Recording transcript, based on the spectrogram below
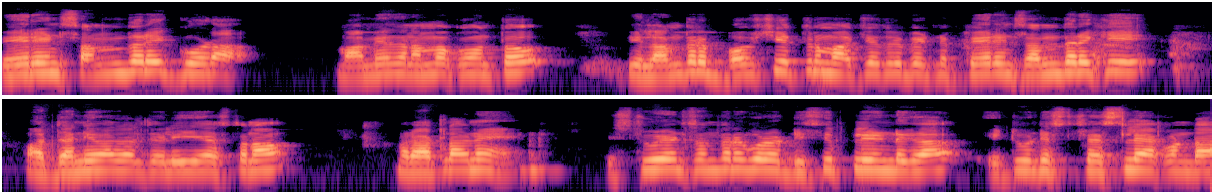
పేరెంట్స్ అందరికి కూడా మా మీద నమ్మకంతో వీళ్ళందరూ భవిష్యత్తును మా చేతులు పెట్టిన పేరెంట్స్ అందరికీ మా ధన్యవాదాలు తెలియజేస్తున్నాం. మరి అట్లానే స్టూడెంట్స్ అందరూ కూడా డిసిప్లిన్డ్గా ఎటువంటి స్ట్రెస్ లేకుండా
